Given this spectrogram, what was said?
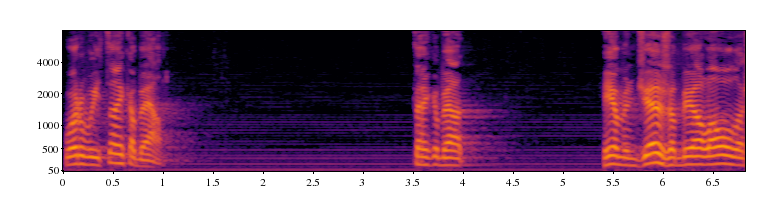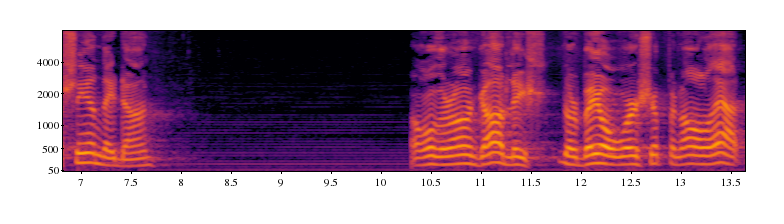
what do we think about? Think about him and Jezebel, all the sin they done, all their ungodly, their Baal worship and all that.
